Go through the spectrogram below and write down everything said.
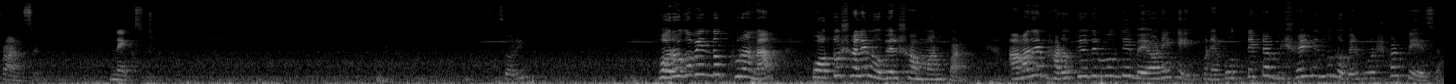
ফ্রান্সে নেক্সট সরি হরগোবিন্দ খুরানা কত সালে নোবেল সম্মান পান? আমাদের ভারতীয়দের মধ্যে অনেকে মানে প্রত্যেকটা বিষয়ে কিন্তু নোবেল পুরস্কার পেয়েছেন।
